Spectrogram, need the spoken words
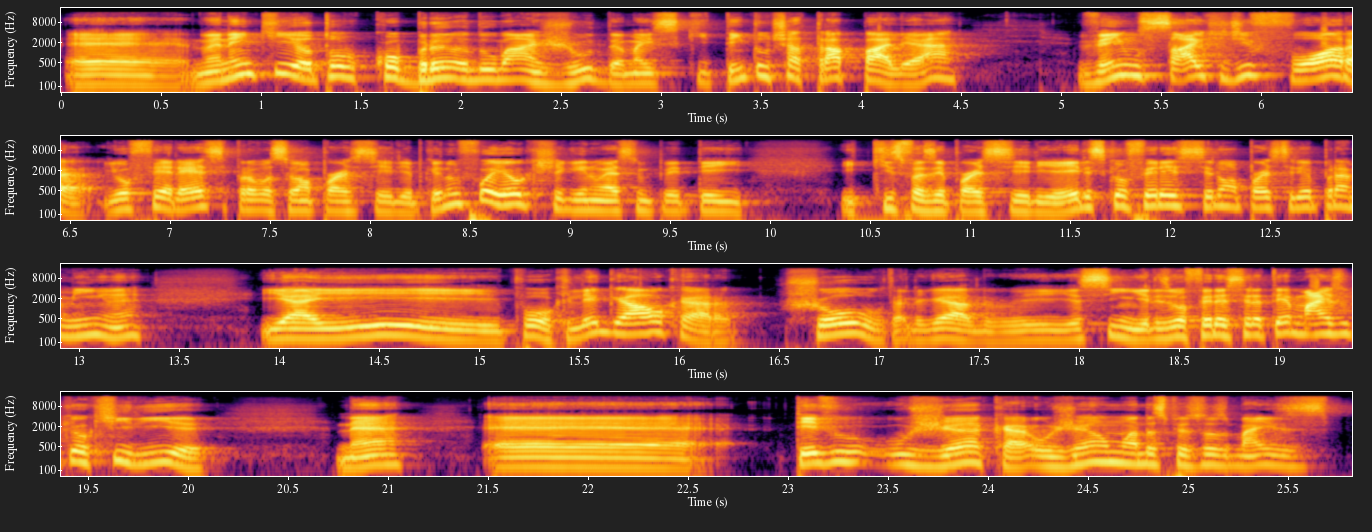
é, não é nem que eu tô cobrando uma ajuda, mas que tentam te atrapalhar. Vem um site de fora e oferece para você uma parceria. Porque não foi eu que cheguei no SMPT e, e quis fazer parceria. Eles que ofereceram uma parceria para mim, né? E aí, pô, que legal, cara. Show, tá ligado? E assim, eles ofereceram até mais do que eu queria, né? É... Teve o Jean, cara. O Jean é uma das pessoas mais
